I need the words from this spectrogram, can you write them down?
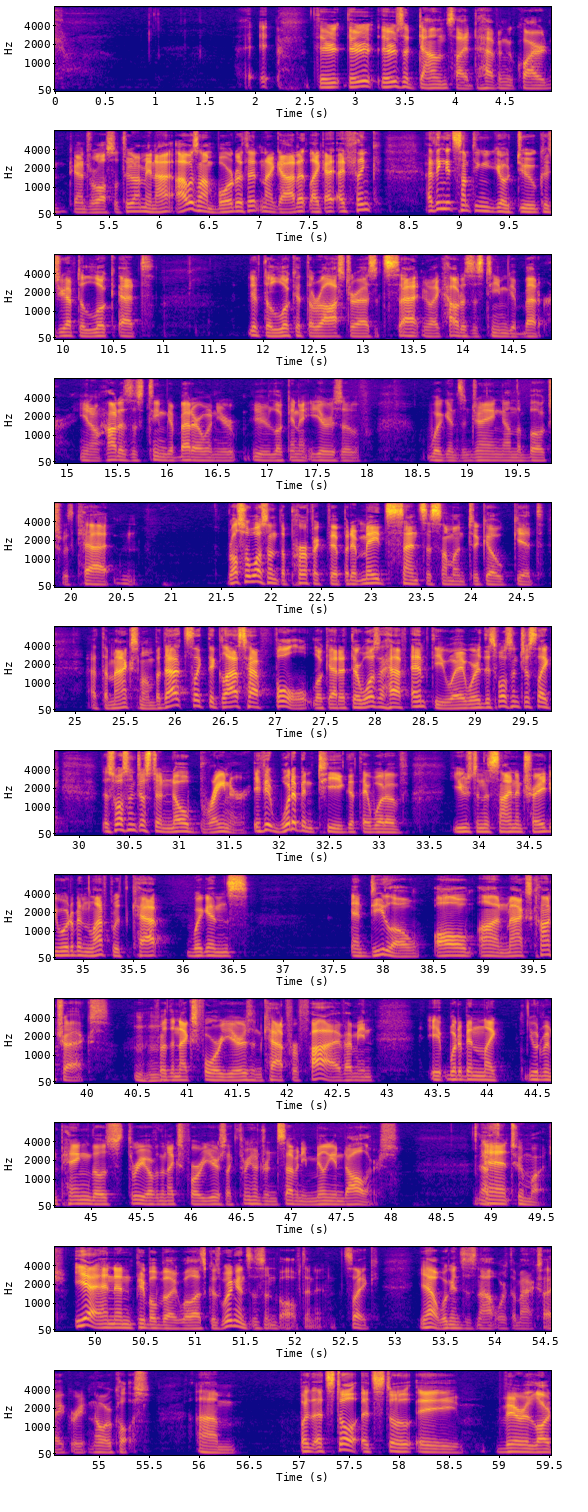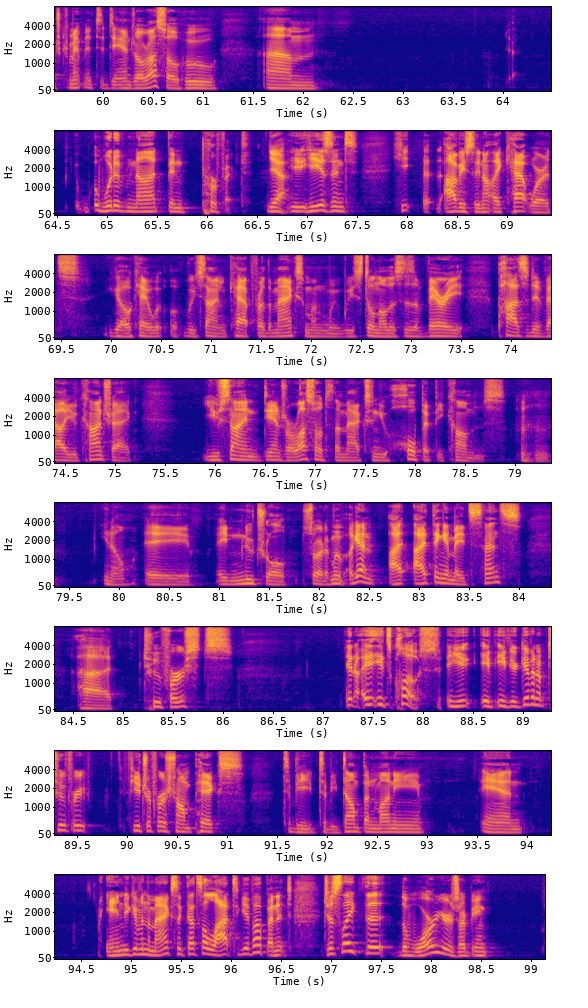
it, there there there's a downside to having acquired D'Angelo Russell too. I mean, I, I was on board with it and I got it. Like I, I think I think it's something you go do because you have to look at you have to look at the roster as it's set. And you're like, how does this team get better? You know, how does this team get better when you're you're looking at years of Wiggins and Dieng on the books with Cat and Russell wasn't the perfect fit, but it made sense as someone to go get at the maximum. But that's like the glass half full look at it. There was a half empty way where this wasn't just like This wasn't just a no brainer. If it would have been Teague that they would have used in the sign and trade, you would have been left with Cat, Wiggins, and D'Lo all on max contracts mm-hmm. for the next four years, and Cat for five. I mean, it would have been like you would have been paying those three over the next four years like three hundred and seventy million dollars. That's And- too much. Yeah, and then people be like, "Well, that's because Wiggins is involved in it." It's like, yeah, Wiggins is not worth the max. I agree, nowhere close. Um, but it's still it's still a very large commitment to D'Angelo Russell, who um, would have not been perfect. Yeah. he, he isn't. He obviously not like Cat, where it's you go, okay, we, we signed Cap for the maximum. We, we still know this is a very positive value contract. You sign D'Angelo Russell to the max, and you hope it becomes, you know, a a neutral sort of move. Again, I, I think it made sense. Uh, two firsts, you know, it- it's close. You, if, if you're giving up two for future first round picks to be to be dumping money, and and you're giving the max, like that's a lot to give up. And it just like the the Warriors are being,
